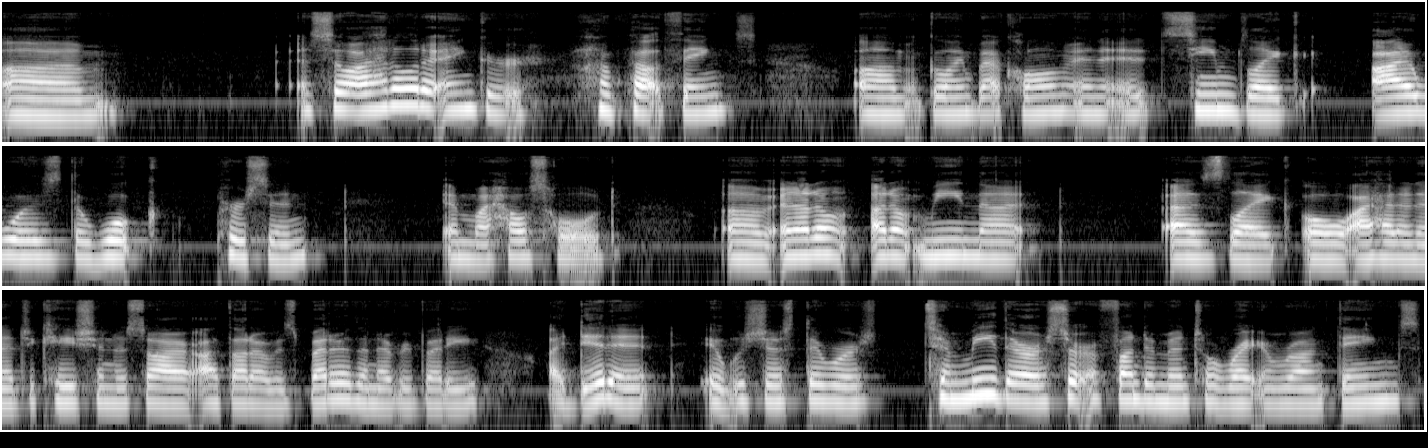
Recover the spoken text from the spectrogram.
Um and so I had a lot of anger about things um, going back home, and it seemed like I was the woke person in my household. Um, and I don't I don't mean that as like, oh, I had an education, and so I, I thought I was better than everybody. I didn't. It was just there were to me there are certain fundamental right and wrong things,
